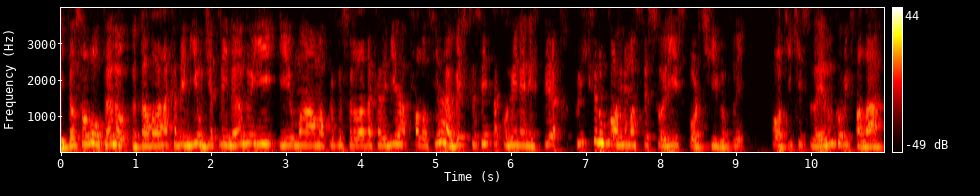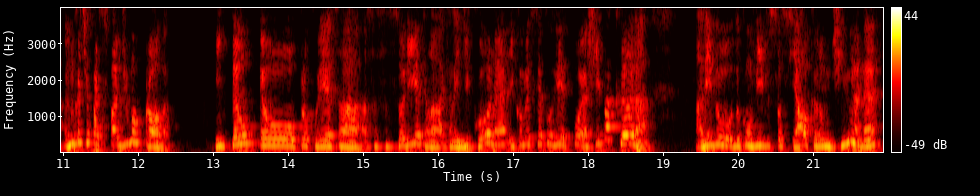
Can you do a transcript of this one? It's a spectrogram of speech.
Então, só voltando, eu estava lá na academia um dia treinando e, e uma, uma, professora lá da academia falou assim: Ah, eu vejo que você sempre está correndo aí na esteira, por que, que, você não corre numa assessoria esportiva? Eu falei: Pô, o que, que é isso daí? Eu nunca ouvi falar, eu nunca tinha participado de uma prova. Então, eu procurei essa, essa assessoria que ela, que ela indicou, né, e comecei a correr. Pô, eu achei bacana. Além do, do convívio social que eu não tinha, né,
